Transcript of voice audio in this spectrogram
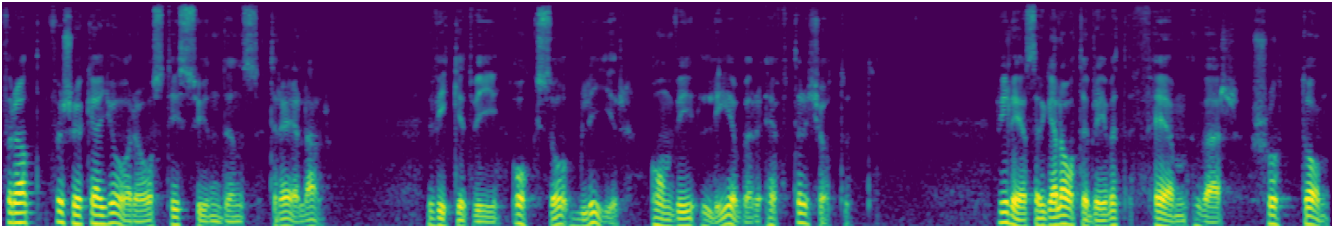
för att försöka göra oss till syndens trälar, vilket vi också blir om vi lever efter köttet. Vi läser Galaterbrevet 5, vers 17.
